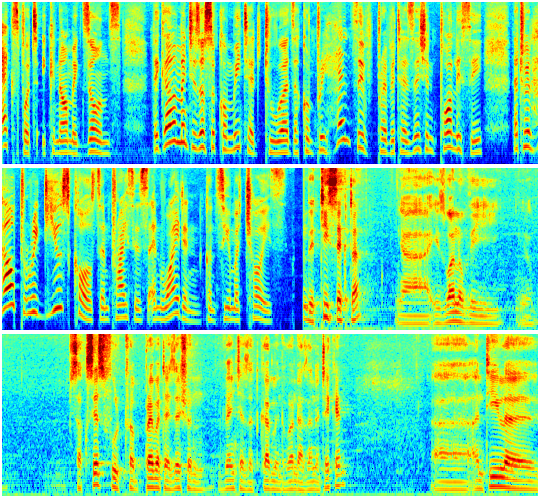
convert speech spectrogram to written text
export economic zones. The government is also committed towards a comprehensive privatization policy that will help reduce costs and prices and widen consumer choice. The tea sector uh, is one of the you know, successful privatization ventures that government of Rwanda has undertaken. Uh, until uh,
